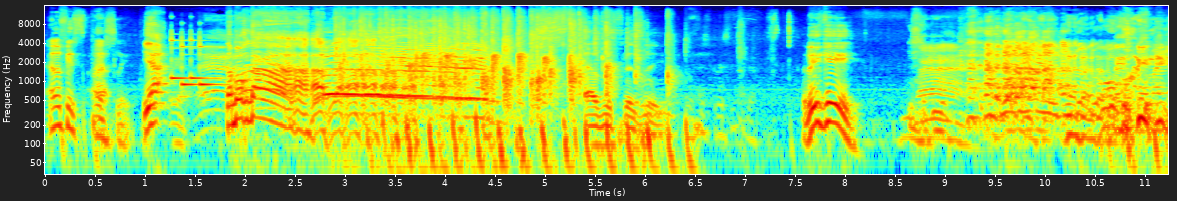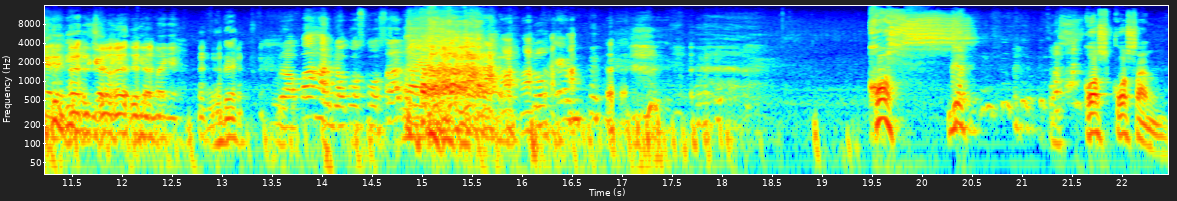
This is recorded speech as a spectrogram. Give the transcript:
Elvis Presley. Ya, tepuk tangan. Elvis Presley. Ricky. Udah. Berapa harga kos-kosan? Blok M. Kos. Kos-kosan.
